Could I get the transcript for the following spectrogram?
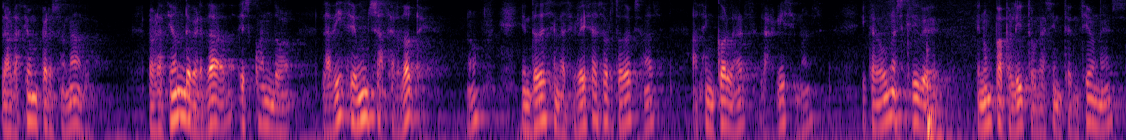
la oración personal. La oración de verdad es cuando la dice un sacerdote, ¿no? Y entonces en las iglesias ortodoxas hacen colas larguísimas y cada uno escribe en un papelito las intenciones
